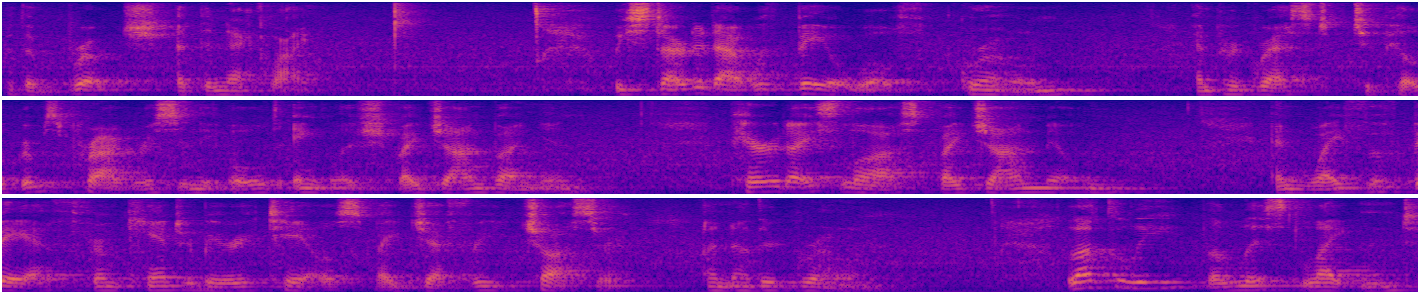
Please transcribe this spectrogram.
with a brooch at the neckline. We started out with Beowulf, groan, and progressed to Pilgrim's Progress in the Old English by John Bunyan, Paradise Lost by John Milton, and Wife of Bath from Canterbury Tales by Geoffrey Chaucer, another groan. Luckily, the list lightened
